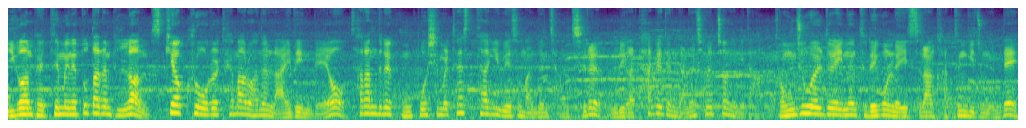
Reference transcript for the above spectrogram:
이건 배트맨의 또 다른 빌런 스케어크로우를 테마로 하는 라이드인데요. 사람들의 공포심을 테스트하기 위해서 만든 장치를 우리가 타게 된다는 설정입니다. 경주월드에 있는 드래곤 레이스랑 같은 기종인데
